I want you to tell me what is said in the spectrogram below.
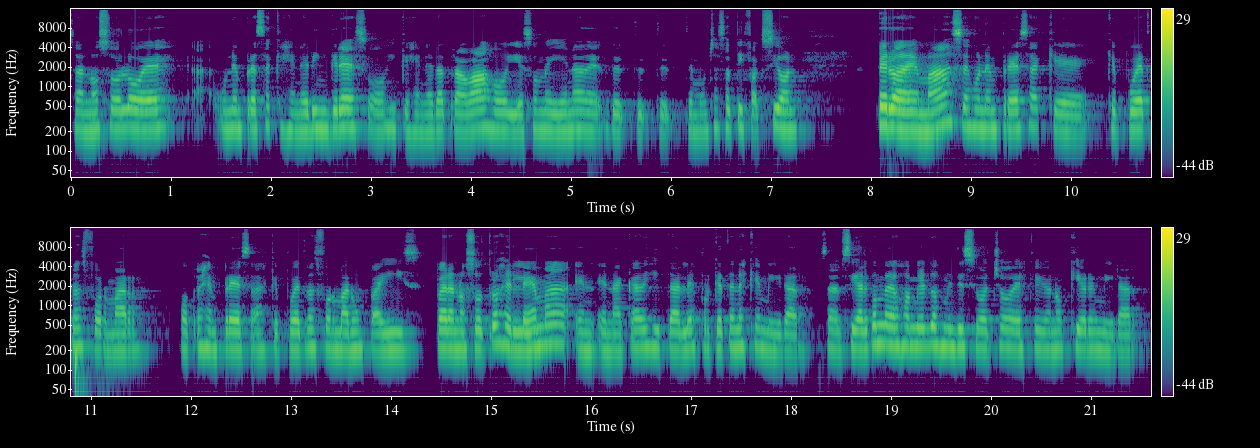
o sea, no solo es una empresa que genera ingresos y que genera trabajo y eso me llena de, de, mucha satisfacción, pero además es una empresa que, que, puede transformar otras empresas, que puede transformar un país. Para nosotros el lema en, en ACA Digital es ¿por qué tenés que emigrar? O sea, si algo me dejó a mí el 2018 es que yo no quiero emigrar.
